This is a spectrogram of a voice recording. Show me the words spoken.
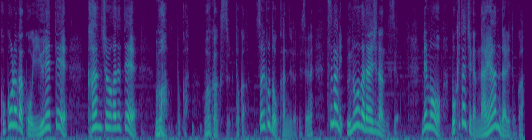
心がこう揺れて、感情が出て、うわっとか、ワクワクするとか、そういうことを感じるんですよね。つまり、右脳が大事なんですよ。でも、僕たちが悩んだりとか、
